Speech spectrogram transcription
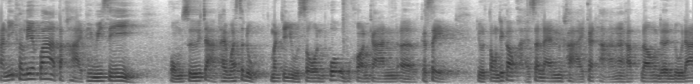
อันนี้เขาเรียกว่าตะข่าย PVC ผมซื้อจากไทยวัสดุ มันจะอยู่โซนพวกอุปกรณ์การเเกษตร อยู่ตรงที่เขาขายสแลนขายกระถางนะครับ ลองเดินดูได้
